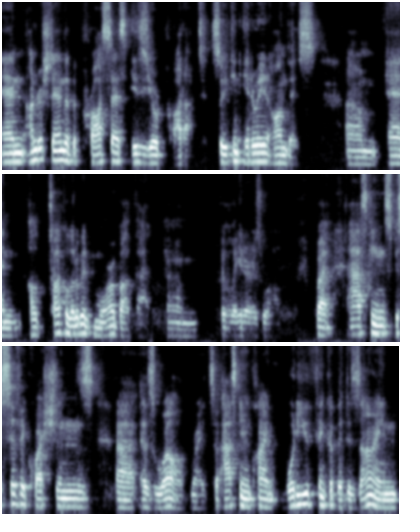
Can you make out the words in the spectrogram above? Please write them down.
and understand that the process is your product. So you can iterate on this. Um, and I'll talk a little bit more about that um, bit later as well. But asking specific questions uh, as well, right? So asking a client, what do you think of the design,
